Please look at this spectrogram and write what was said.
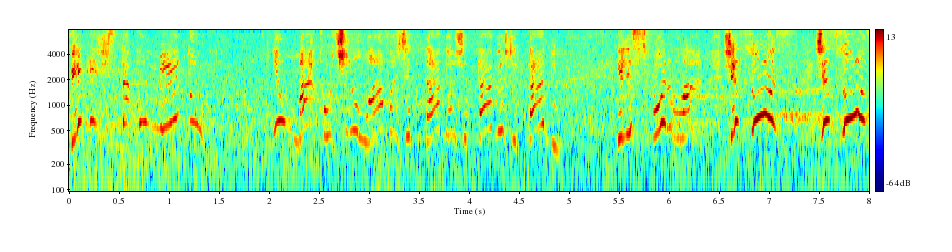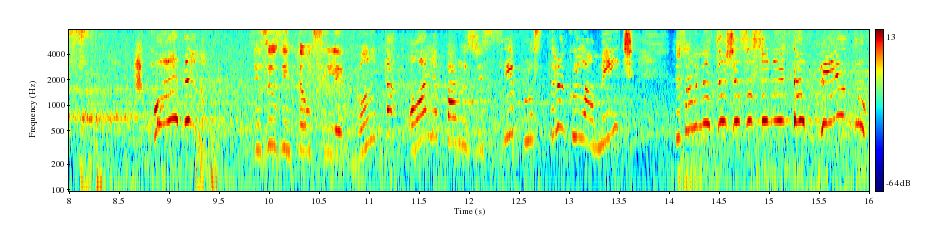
vê que a gente está com medo? E o mar continuava agitado, agitado, agitado. Eles foram lá. Jesus! Jesus! Acorda! Jesus então se levanta, olha para os discípulos tranquilamente e fala: Meu Deus, Jesus, senhor não está vendo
